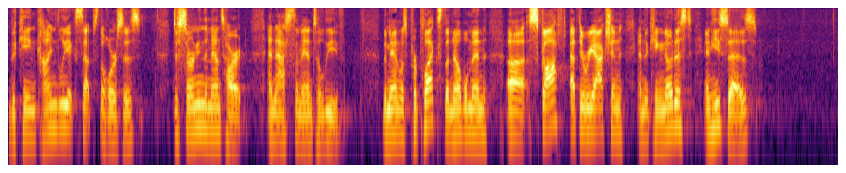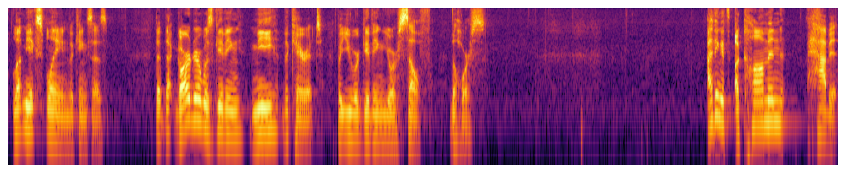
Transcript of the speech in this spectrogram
The king kindly accepts the horses, discerning the man's heart, and asks the man to leave. The man was perplexed. The nobleman uh, scoffed at the reaction, and the king noticed, and he says, let me explain, the king says, that that gardener was giving me the carrot, but you were giving yourself the horse. I think it's a common habit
